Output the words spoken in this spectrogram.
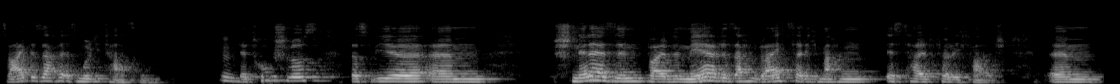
Zweite Sache ist Multitasking. Mhm. Der Trugschluss, dass wir ähm, schneller sind, weil wir mehrere Sachen gleichzeitig machen, ist halt völlig falsch. Ähm,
